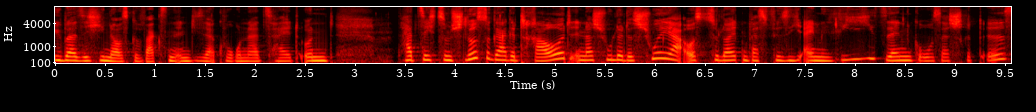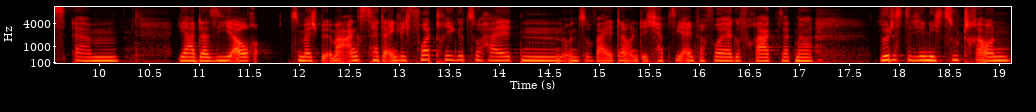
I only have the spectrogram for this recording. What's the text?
über sich hinausgewachsen in dieser Corona-Zeit und hat sich zum Schluss sogar getraut, in der Schule das Schuljahr auszuläuten, was für sie ein riesengroßer Schritt ist. Ähm, ja, da sie auch zum Beispiel immer Angst hatte, eigentlich Vorträge zu halten und so weiter. Und ich habe sie einfach vorher gefragt, sag mal, würdest du dir nicht zutrauen,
